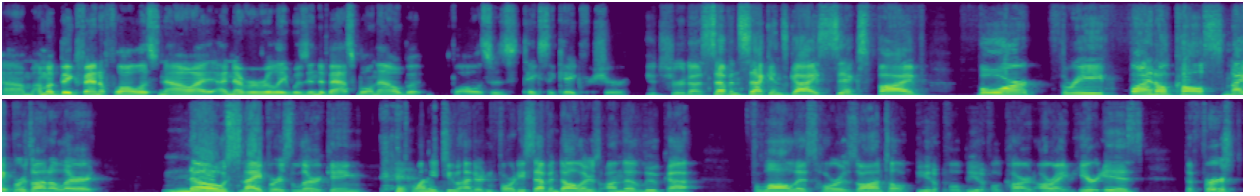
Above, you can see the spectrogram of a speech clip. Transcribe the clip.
um, I'm a big fan of flawless now. I I never really was into basketball now, but flawless is takes the cake for sure. It sure does. Seven seconds, guys. Six, five, four, three. Final call. Snipers on alert. No snipers lurking. $2,247 on the Luka flawless horizontal. Beautiful, beautiful card. All right, here is the first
